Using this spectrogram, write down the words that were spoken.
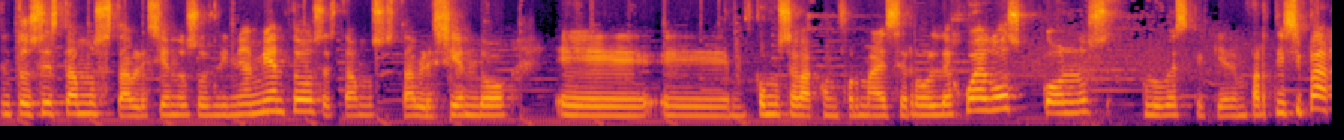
Entonces estamos estableciendo esos lineamientos, estamos estableciendo eh, cómo se va a conformar ese rol de juegos con los clubes que quieren participar.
